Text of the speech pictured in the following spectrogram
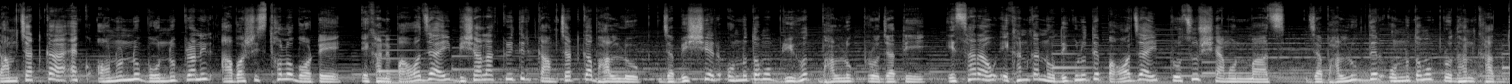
কামচাটকা এক অনন্য বন্যপ্রাণীর আবাসস্থলও বটে। এখানে পাওয়া যায় বিশাল আকৃতির কামচাটকা ভাল্লুক, যা বিশ্বের অন্যতম বৃহৎ ভাল্লুক প্রজাতি। এছাড়াও এখানকার নদীগুলোতে পাওয়া যায় প্রচুর স্যামন মাছ, যা ভাল্লুকদের অন্যতম প্রধান খাদ্য।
